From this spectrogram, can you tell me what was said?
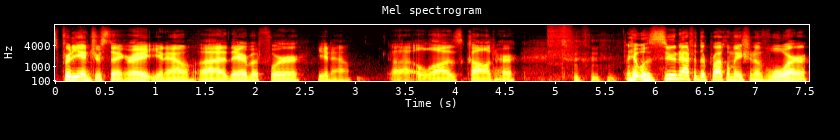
it's pretty interesting, right? You know, uh, there, but for you know, uh, Allah's calendar. it was soon after the proclamation of war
